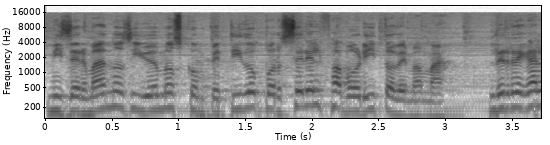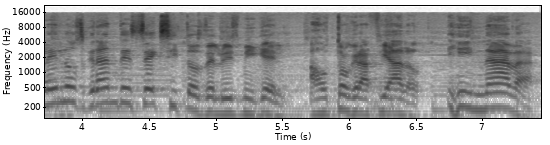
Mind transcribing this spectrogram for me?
mis hermanos y yo hemos competido por ser el favorito de mamá. Le regalé los grandes éxitos de Luis Miguel, autografiado, y nada.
